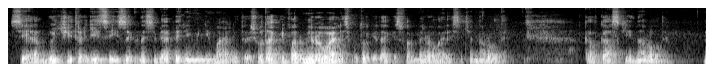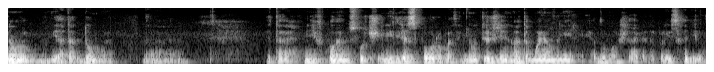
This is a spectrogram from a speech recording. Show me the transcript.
все обычаи, традиции, язык на себя перенимали. То есть вот так и формировались, в итоге так и сформировались эти народы, кавказские народы. Ну, я так думаю. Это ни в коем случае не для споров, это не утверждение, но это мое мнение. Я думаю, что так это происходило.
